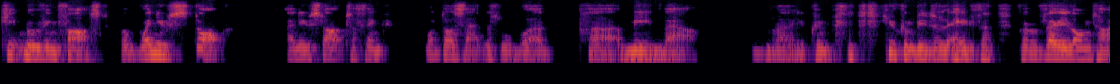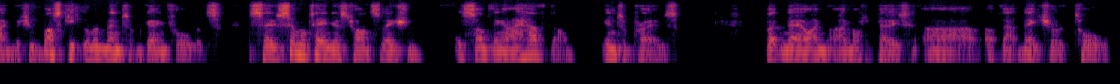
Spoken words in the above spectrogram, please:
Keep moving fast, but when you stop and you start to think, what does that little word per mean now? Well, you can you can be delayed for, for a very long time, but you must keep the momentum going forwards. So simultaneous translation is something I have done into prose. But no, I'm, I'm not a poet uh, of that nature at all.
